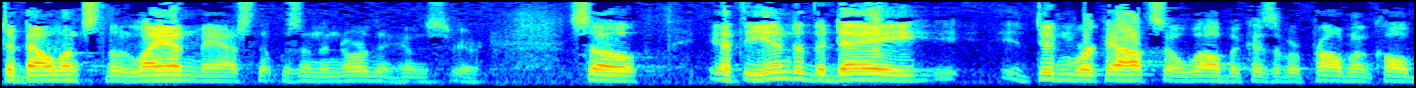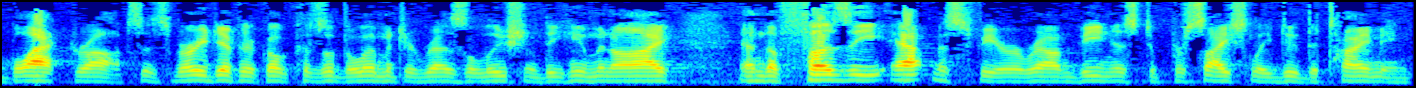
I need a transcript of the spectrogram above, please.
to balance the landmass that was in the northern hemisphere. So at the end of the day, it didn't work out so well because of a problem called black drops. It's very difficult because of the limited resolution of the human eye and the fuzzy atmosphere around Venus to precisely do the timing.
